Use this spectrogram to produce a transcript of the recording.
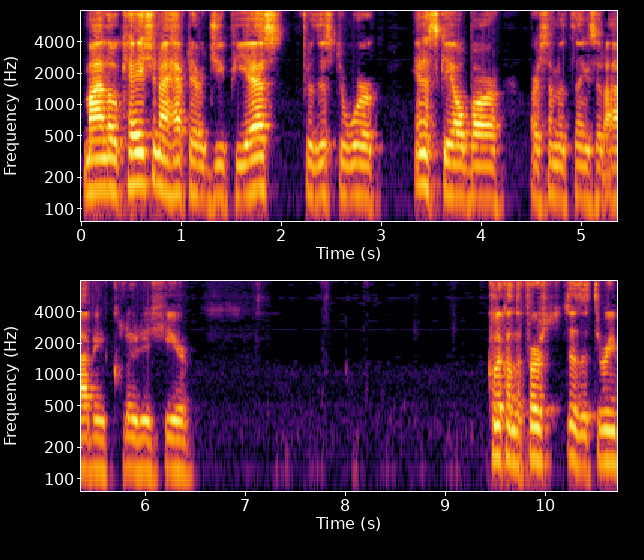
My location, I have to have a GPS for this to work, and a scale bar are some of the things that I've included here. Click on the first of the three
